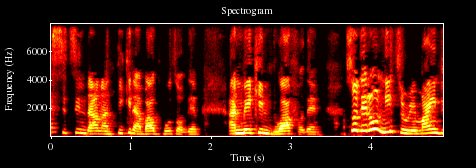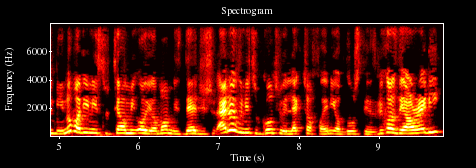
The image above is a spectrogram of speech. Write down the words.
sitting down and thinking about both of them and making dua for them. So they don't need to remind me. Nobody needs to tell me, oh, your mom is dead. You should. I don't even need to go to a lecture for any of those things because they already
